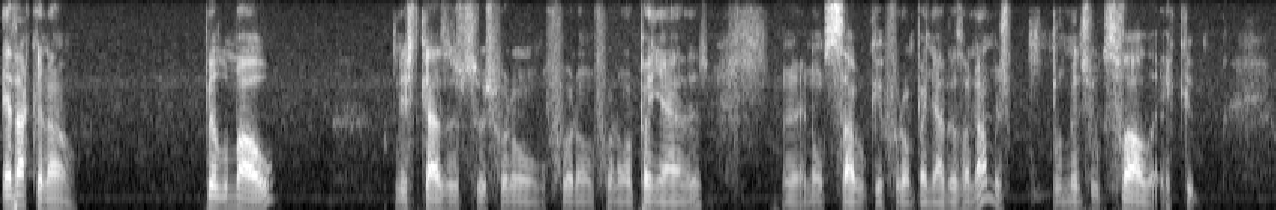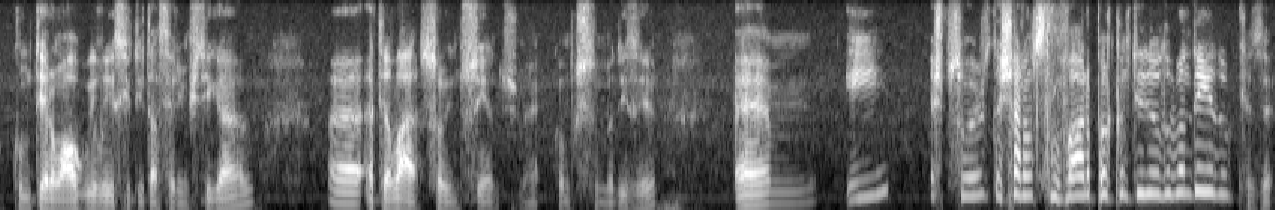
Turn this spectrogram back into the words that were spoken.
é dar canal. Pelo mal, neste caso as pessoas foram, foram, foram apanhadas. Uh, não se sabe o que é que foram apanhadas ou não, mas pelo menos o que se fala é que cometeram algo ilícito e está a ser investigado. Uh, até lá são inocentes, né, como costuma dizer. Um, e as pessoas deixaram-se levar para a cantina do bandido. Quer dizer,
